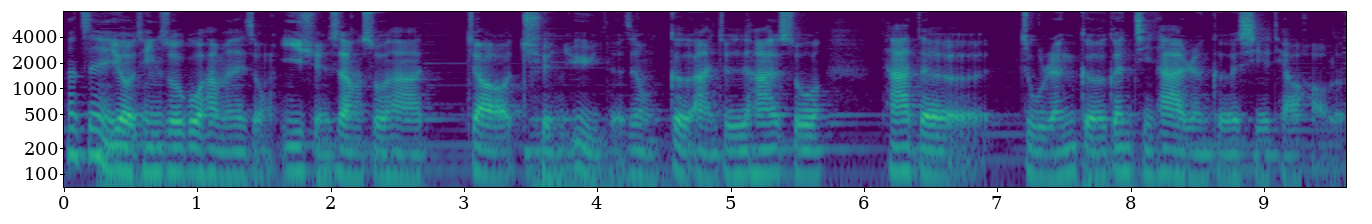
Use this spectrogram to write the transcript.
那之前也有听说过他们那种医学上说他叫痊愈的这种个案，就是他说他的主人格跟其他的人格协调好了，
